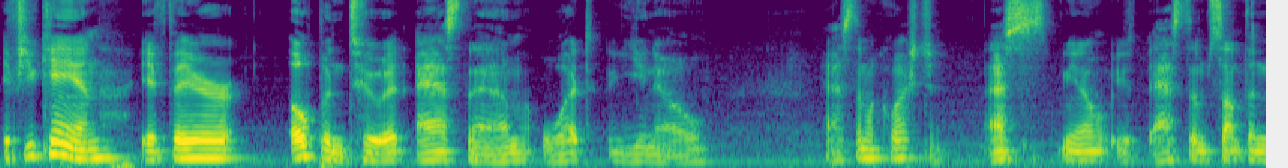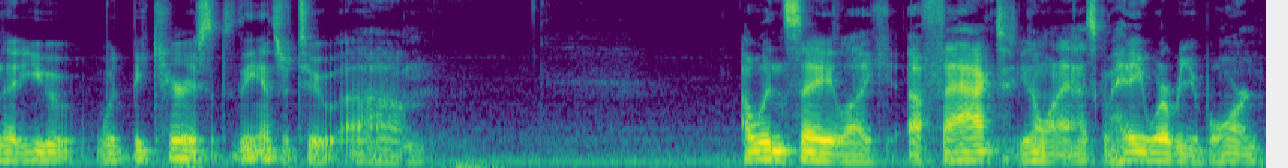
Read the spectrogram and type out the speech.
if you can, if they're open to it, ask them what you know. Ask them a question ask you know ask them something that you would be curious to the answer to. Um, i wouldn't say like a fact. You don't want to ask them hey where were you born?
